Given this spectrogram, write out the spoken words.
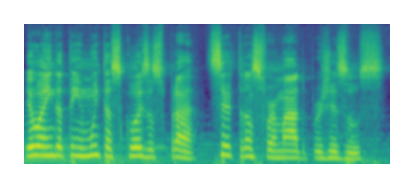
Eu ainda tenho muitas coisas para ser transformado por Jesus.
